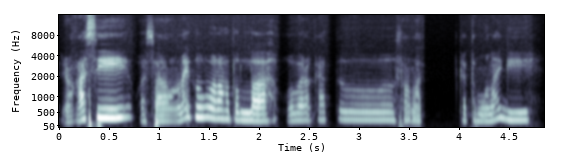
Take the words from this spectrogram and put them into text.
Terima kasih. Wassalamualaikum warahmatullahi wabarakatuh. Selamat ketemu lagi.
